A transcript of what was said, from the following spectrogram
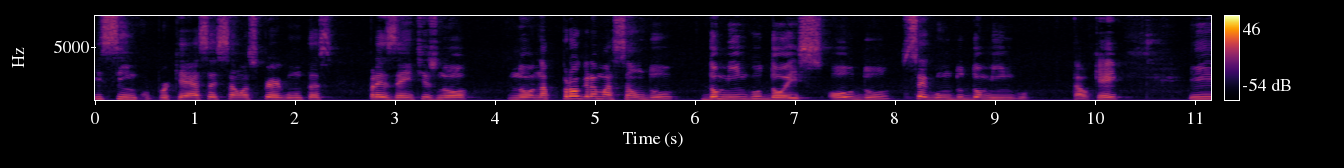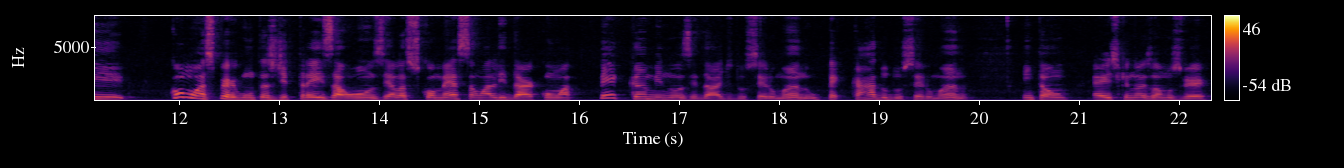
e 5, porque essas são as perguntas presentes no, no, na programação do domingo 2 ou do segundo domingo, tá ok? E como as perguntas de 3 a 11, elas começam a lidar com a pecaminosidade do ser humano, o pecado do ser humano, então é isso que nós vamos ver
